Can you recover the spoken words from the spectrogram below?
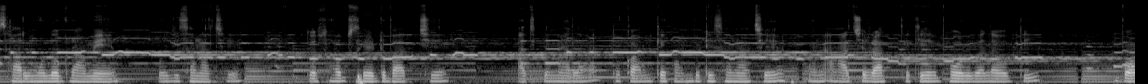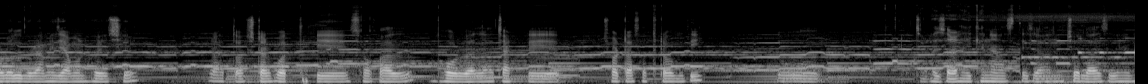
শালমূলো গ্রামে পজিশন আছে। তো সব সেট বাজছে। আজকে মেলা, তো কালকে কম্পিটিশান আছে। মানে আজ রাত থেকে ভোরবেলা অবধি বড়ল গ্রামে যেমন হয়েছে। রাত দশটার পর থেকে সকাল ভোরবেলা চারটে, ছটা, সাতটা অবধি। তো যারা যারা এখানে আসতে চান, চলে আসবেন।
